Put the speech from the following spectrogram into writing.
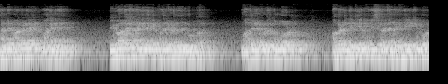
തന്റെ മകളെ മകനെ വിവാഹ ചടങ്ങിലേക്ക് പറഞ്ഞു വിടുന്നതിന് മുമ്പ് മധുരം കൊടുക്കുമ്പോൾ അവരുടെ നെറ്റിയിൽ കുരിശ് വെച്ച് അനുഗ്രഹിക്കുമ്പോൾ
